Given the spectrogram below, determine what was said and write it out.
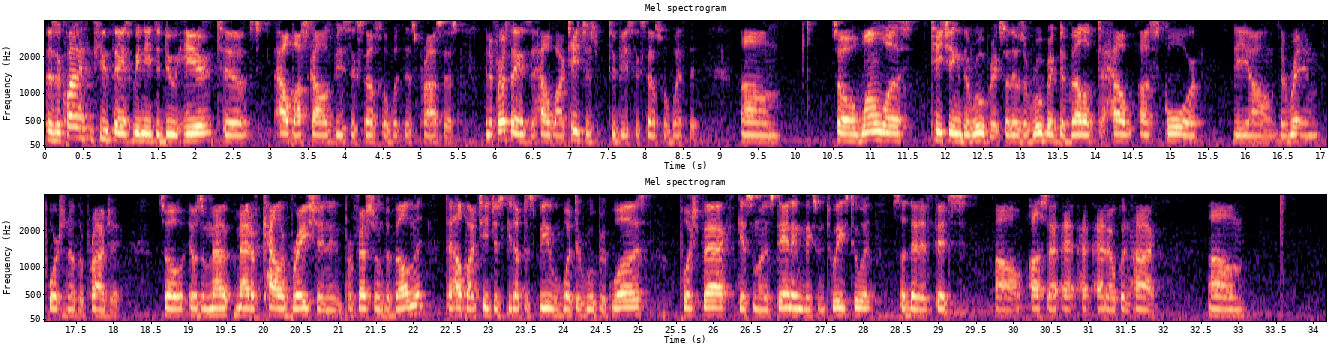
there's a quite a few things we need to do here to help our scholars be successful with this process. And the first thing is to help our teachers to be successful with it. Um, so one was teaching the rubric. So there was a rubric developed to help us score the um, the written portion of the project. So it was a ma- matter of calibration and professional development to help our teachers get up to speed with what the rubric was, push back, get some understanding, make some tweaks to it, so that it fits uh, us at, at, at Oakland High. Um,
